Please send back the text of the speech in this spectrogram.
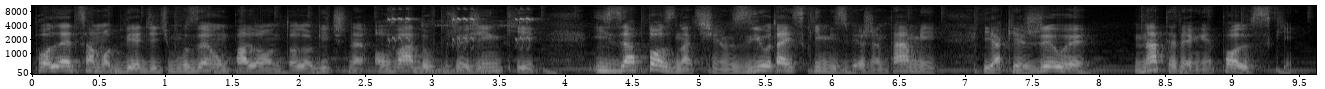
Polecam odwiedzić Muzeum Paleontologiczne Owadów Brzezinki i zapoznać się z jurajskimi zwierzętami, jakie żyły na terenie Polski.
